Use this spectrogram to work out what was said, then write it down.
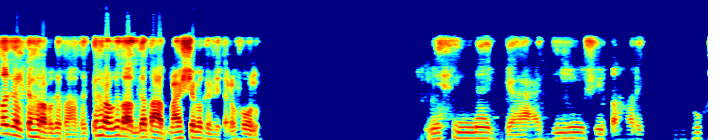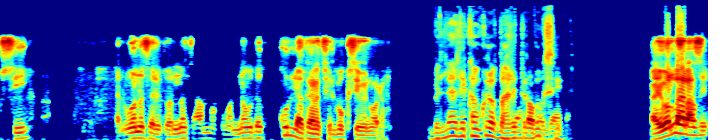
طق الكهرباء قطعت. الكهرباء قطعت قطعت مع الشبكة في تليفونه نحن قاعدين في ظهر البوكسي. الونس اللي تونس عمكم النودة كلها كانت في البوكسي من ورا. بالله اللي كان كله في ظهريه البوكسي؟ أي والله العظيم.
